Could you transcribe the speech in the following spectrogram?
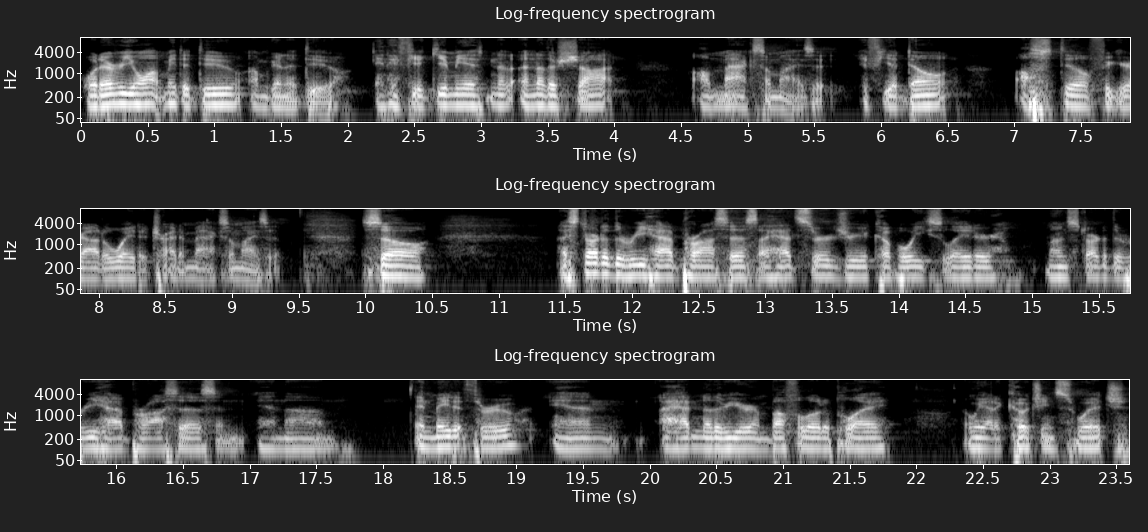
Whatever you want me to do, I'm going to do. And if you give me another shot, I'll maximize it. If you don't, I'll still figure out a way to try to maximize it. So I started the rehab process. I had surgery a couple weeks later. I started the rehab process and, and, um, and made it through. And I had another year in Buffalo to play. And we had a coaching switch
